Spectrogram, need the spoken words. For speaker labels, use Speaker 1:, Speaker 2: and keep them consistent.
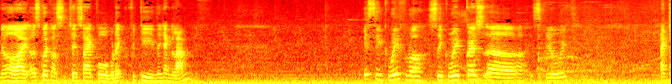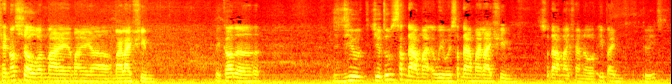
Speaker 1: đúng rồi earthquake còn trên cycle của deck Vicky nó nhanh lắm. It's secret bro secret quest uh, secret. I cannot show on my my uh, my live stream. Because uh, YouTube shut down my we will shut down my live stream. Shut down my channel if I do it.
